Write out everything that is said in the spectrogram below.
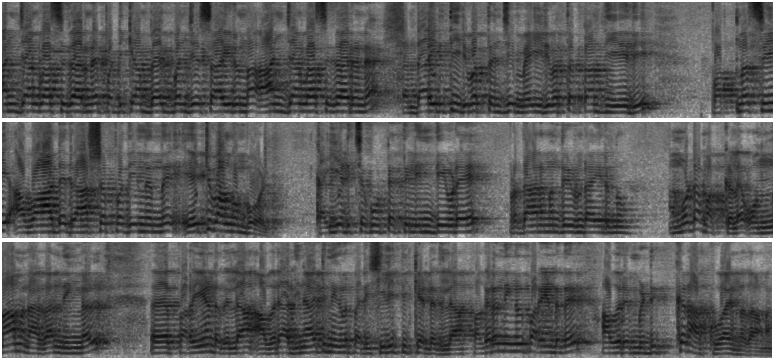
അഞ്ചാം ക്ലാസ്സുകാരനെ പഠിക്കാൻ ബാക്ക് ബഞ്ചേഴ്സ് ആയിരുന്ന അഞ്ചാം ക്ലാസ്സുകാരന് രണ്ടായിരത്തി ഇരുപത്തി അഞ്ച് മെയ് ഇരുപത്തെട്ടാം തീയതി പത്മശ്രീ അവാർഡ് രാഷ്ട്രപതിയിൽ നിന്ന് ഏറ്റുവാങ്ങുമ്പോൾ കൈയടിച്ച കൂട്ടത്തിൽ ഇന്ത്യയുടെ പ്രധാനമന്ത്രി ഉണ്ടായിരുന്നു. നമ്മുടെ മക്കളെ ഒന്നാമനാകാൻ നിങ്ങൾ പറയേണ്ടതില്ല അവരെ അതിനായിട്ട് നിങ്ങൾ പരിശീലിപ്പിക്കേണ്ടതില്ല. പകരം നിങ്ങൾ പറയേണ്ടത് അവരെ മിടുക്കനാക്കുക എന്നതാണ്.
